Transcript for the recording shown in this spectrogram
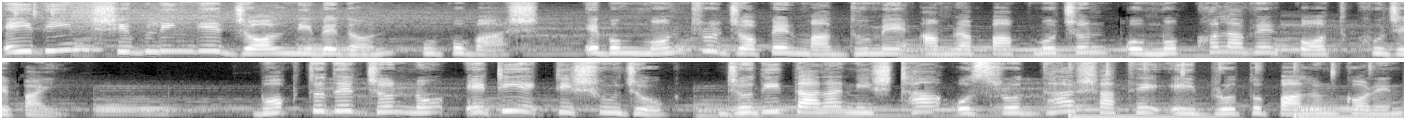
এই দিন শিবলিঙ্গে জল নিবেদন, উপবাস এবং মন্ত্র জপের মাধ্যমে আমরা পাপমোচন ও মোক্ষলাভের পথ খুঁজে পাই। ভক্তদের জন্য এটি একটি সুযোগ, যদি তারা নিষ্ঠা ও শ্রদ্ধার সাথে এই ব্রত পালন করেন,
